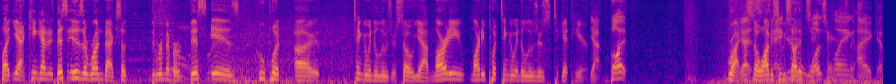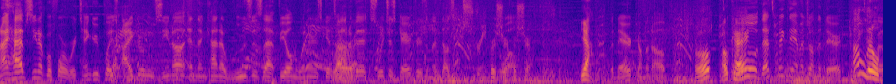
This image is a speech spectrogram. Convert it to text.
But yeah, King Catcher, this is a run back. So remember, this is who put uh, Tengu into losers. So yeah, Marty Marty put Tengu into losers to get here. Yeah, but Right. Yes, so obviously we saw the Tengu was change. playing Ike, and I have seen it before where Tengu plays Ike or Lucina and then kind of loses that feel and winners gets Right, out right. of it, switches characters, and then does extremely For sure, well. for sure. Yeah. The Nair coming up. Oh, okay. Oh, that's big damage on the Dare. A little those.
